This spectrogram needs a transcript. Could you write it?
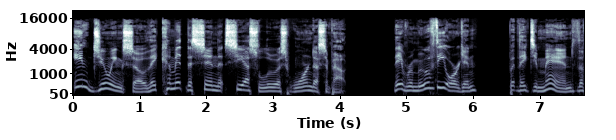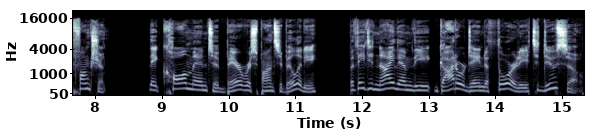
In doing so, they commit the sin that C.S. Lewis warned us about. They remove the organ, but they demand the function. They call men to bear responsibility, but they deny them the God ordained authority to do so.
